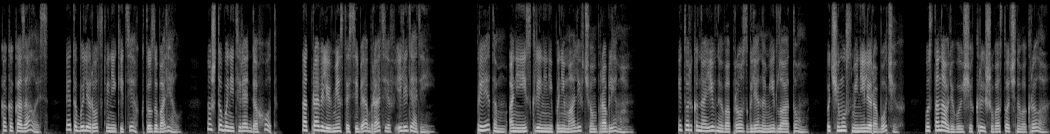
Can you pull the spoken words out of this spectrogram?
Как оказалось, это были родственники тех, кто заболел, но чтобы не терять доход, отправили вместо себя братьев или дядей. При этом они искренне не понимали, в чем проблема. И только наивный вопрос Глена Мидла о том, почему сменили рабочих, восстанавливающих крышу восточного крыла,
